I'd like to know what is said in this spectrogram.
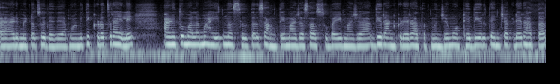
ॲडमिटच होते त्यामुळे मी तिकडंच राहिले. आणि तुम्हाला माहीत नसेल तर सांगते माझ्या सासूबाई माझ्या दिरांकडे राहतात. म्हणजे मोठे दीर त्यांच्याकडे राहतात.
